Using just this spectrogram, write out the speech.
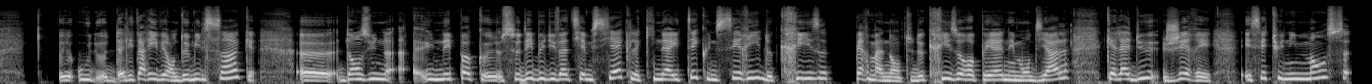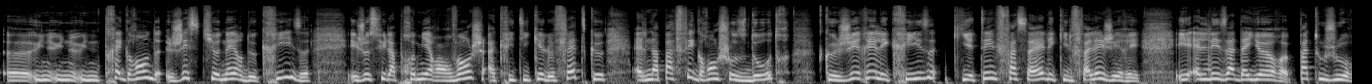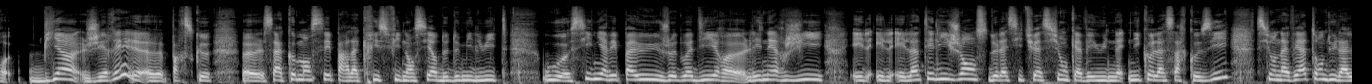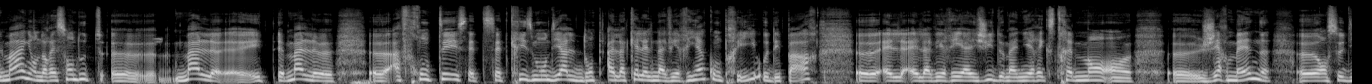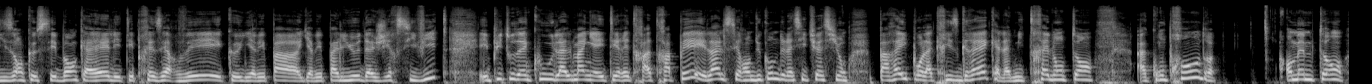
où elle est arrivée en 2005 euh, dans une, une époque, euh, ce début du XXe siècle, qui n'a été qu'une série de crises permanente de crise européenne et mondiale qu'elle a dû gérer. Et c'est une immense, euh, une, une, une, très grande gestionnaire de crise. Et je suis la première, en revanche, à critiquer le fait qu'elle n'a pas fait grand-chose d'autre que gérer les crises qui étaient face à elle et qu'il fallait gérer. Et elle les a d'ailleurs pas toujours bien gérées, euh, parce que euh, ça a commencé par la crise financière de 2008, où s'il n'y avait pas eu, je dois dire, l'énergie et, et, et l'intelligence de la situation qu'avait eu Nicolas Sarkozy, si on avait attendu l'Allemagne, on aurait sans doute euh, mal euh, mal euh, affronté cette, cette crise mondiale dont à laquelle elle n'avait rien compris au départ. elle, elle avait réagi de manière extrêmement germaine en se disant que ses banques à elle étaient préservées et qu'il n'y avait pas il n'y avait pas lieu d'agir si vite. Et puis tout d'un coup, l'Allemagne a été rattrapée et là, elle s'est rendue compte de la situation. Pareil pour la crise grecque, elle a mis très longtemps à comprendre. En même temps,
